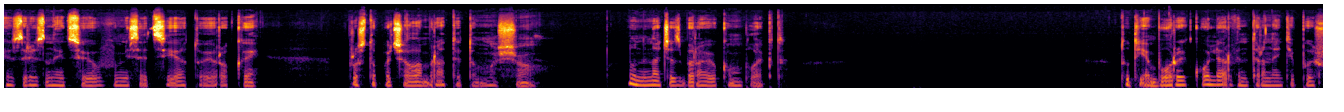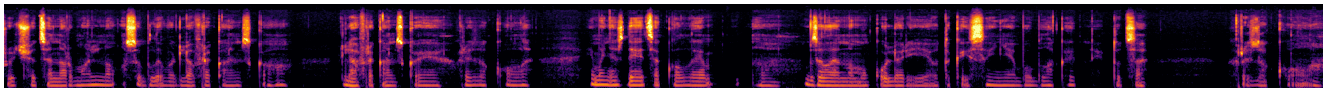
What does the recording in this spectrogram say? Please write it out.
із різницею в місяці, а то й роки. Просто почала брати, тому що ну, неначе збираю комплект. Тут є борий колір, в інтернеті пишуть, що це нормально, особливо для африканського, для африканської хризоколи. І мені здається, коли е, в зеленому кольорі є отакий синій або блакитний, то це хризокола.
